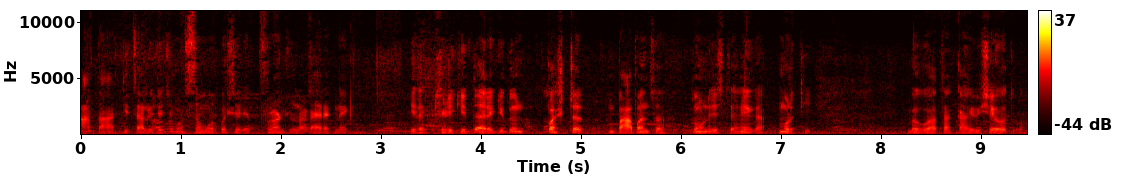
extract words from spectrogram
आता आरती चालू आहे त्याच्यामुळे समोर कसे फ्रंटला डायरेक्ट नाही का? इथं खिडकीत डायरेक्ट इथून स्पष्ट बाबांचं तोंड दिसतंय नाही का? मूर्ती. बघू आता काय विषय होतो.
